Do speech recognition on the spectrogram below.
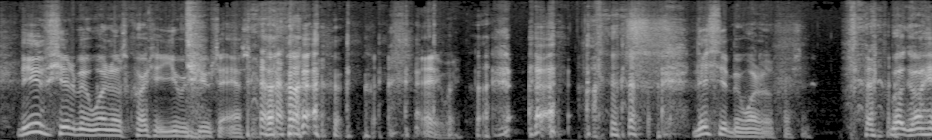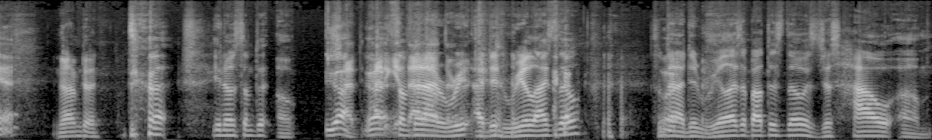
These should have been one of those questions you refused to answer. Anyway, this should have been one of those questions. But go ahead. no, I'm done. you know something? Oh, Yeah, Had- go had to ahead. get something I out there. re- I did realize though. Something? I didn't realize about this though is just how um,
